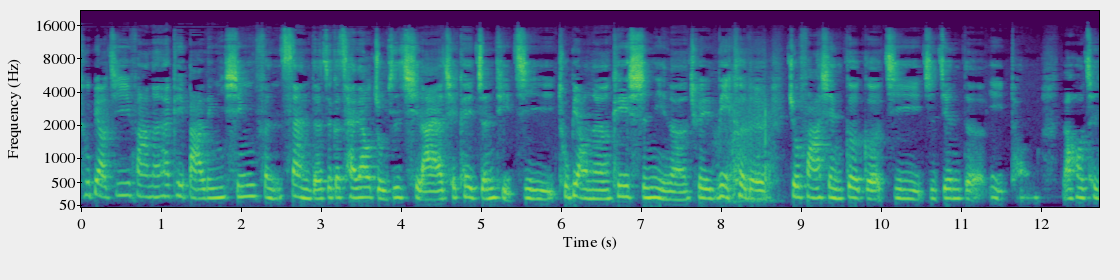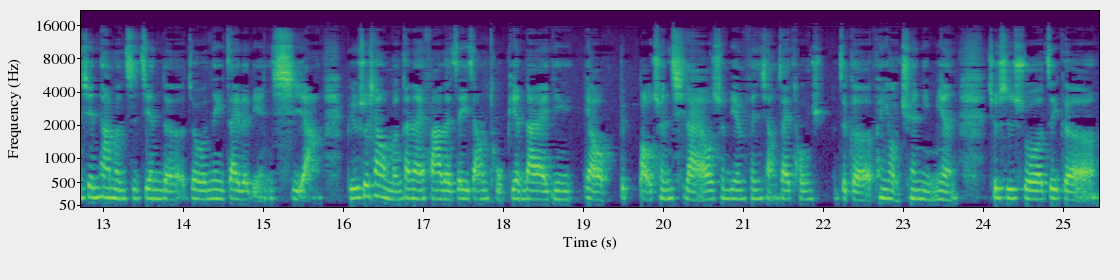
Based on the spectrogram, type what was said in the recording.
图表记忆法呢，它可以把零星分散的这个材料组织起来，而且可以整体记忆。图表呢，可以使你呢，可以立刻的就发现各个记忆之间的异同，然后呈现它们之间的就内在的联系啊。比如说像我们刚才发的这一张图片，大家一定要保存起来，然后顺便分享在同这个朋友圈里面。就是说，这个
